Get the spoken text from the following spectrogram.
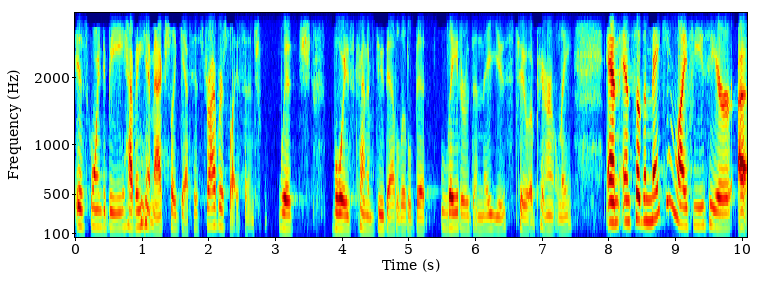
is going to be having him actually get his driver's license which boys kind of do that a little bit later than they used to apparently. And and so the making life easier I,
